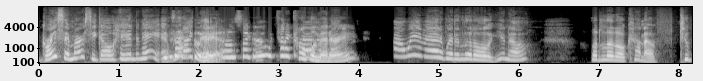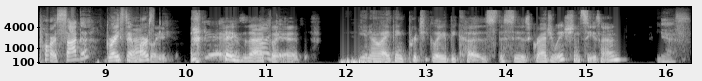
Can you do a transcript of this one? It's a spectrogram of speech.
Grace and mercy go hand in hand. Exactly. Like I was like, oh, kind of complimentary. Oh, we ain't mad with a little, you know, what a little kind of two part saga, Grace exactly. and Mercy. Yeah, exactly. Like you know, I think particularly because this is graduation season. Yes.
